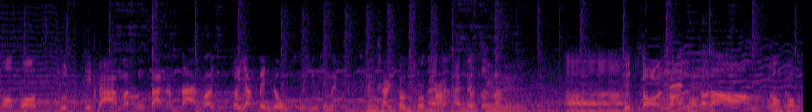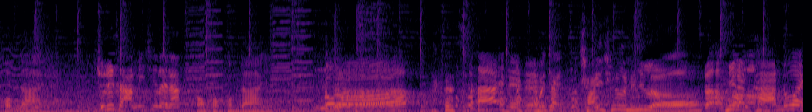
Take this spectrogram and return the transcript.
พอพอชุดที่สามมาสงสารน้ำตาก็ก็ยังเป็นดงขุยอยู่ใช่ไหม ยังใช้ต้นสนอันป่ะนั้นอันนั้นชื่อเอ่อชุดสอนใช่คือชุดต้นสอง กองพบคบได้ ชุดที่สามนี่ชื่ออะไรนะกองพบคบได้ เหรอ ใช่ไม่ใช่ใช้ชื่อนี้เหรอมีหลักฐานด้วย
